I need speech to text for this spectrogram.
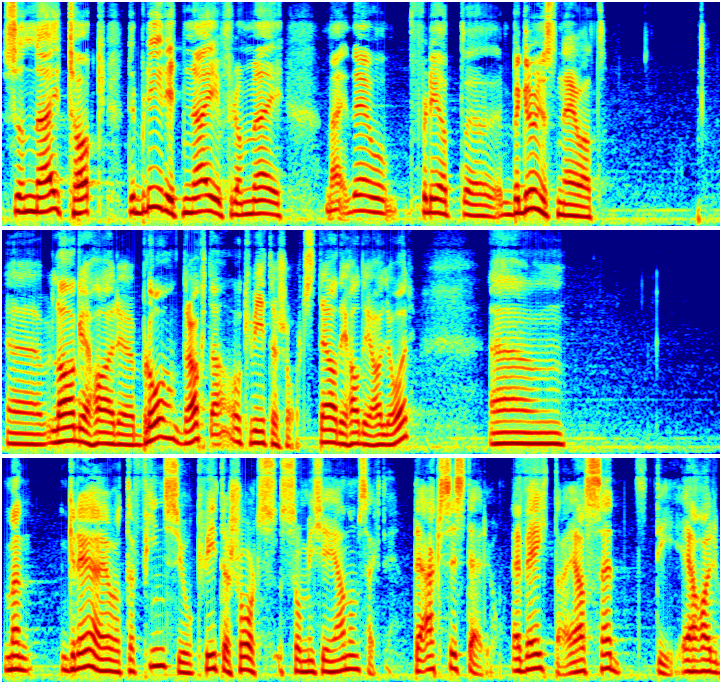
så nei takk, det blir et nei fra meg. Nei, det er jo fordi at uh, Begrunnelsen er jo at uh, laget har blå drakter og hvite shorts. Det har de hatt i alle år. Um, men greia er jo at det fins jo hvite shorts som ikke er gjennomsiktige. Det eksisterer jo. Jeg vet det. Jeg har sett de. Jeg har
